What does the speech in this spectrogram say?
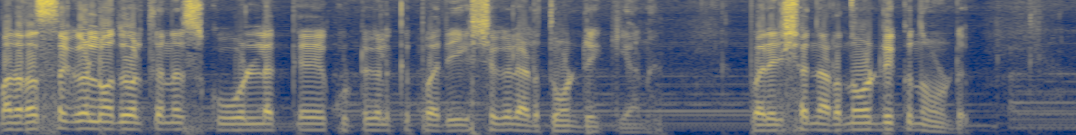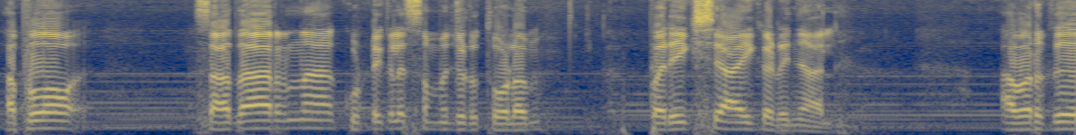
മദ്രസകളിലും അതുപോലെ തന്നെ സ്കൂളിലൊക്കെ കുട്ടികൾക്ക് പരീക്ഷകൾ നടത്തുകൊണ്ടിരിക്കുകയാണ് പരീക്ഷ നടന്നുകൊണ്ടിരിക്കുന്നുമുണ്ട്. അപ്പോൾ സാധാരണ കുട്ടികളെ സംബന്ധിച്ചിടത്തോളം പരീക്ഷ ആയി കഴിഞ്ഞാൽ അവർക്ക്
